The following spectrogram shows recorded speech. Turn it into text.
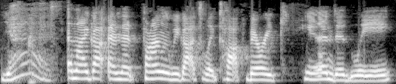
yes. And I got, and then finally we got to like talk very candidly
